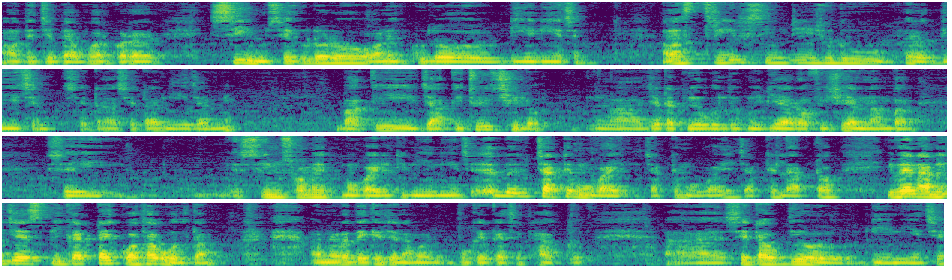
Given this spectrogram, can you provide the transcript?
আমাদের যে ব্যবহার করার সিম সেগুলোরও অনেকগুলো দিয়ে নিয়েছেন। আমার স্ত্রীর সিমটি শুধু ফেরত দিয়েছেন, সেটা সেটা নিয়ে যাননি। বাকি যা কিছুই ছিল যেটা প্রিয় বন্ধু মিডিয়ার অফিসিয়াল নাম্বার, সেই সিম সমেত মোবাইলটি নিয়ে নিয়েছে। চারটে মোবাইল চারটে মোবাইল, চারটে ল্যাপটপ। ইভেন আমি যে স্পিকারটাই কথা বলতাম, আপনারা দেখেছেন আমার বুকের কাছে থাকতো সেটা অবধিও নিয়ে নিয়েছে।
